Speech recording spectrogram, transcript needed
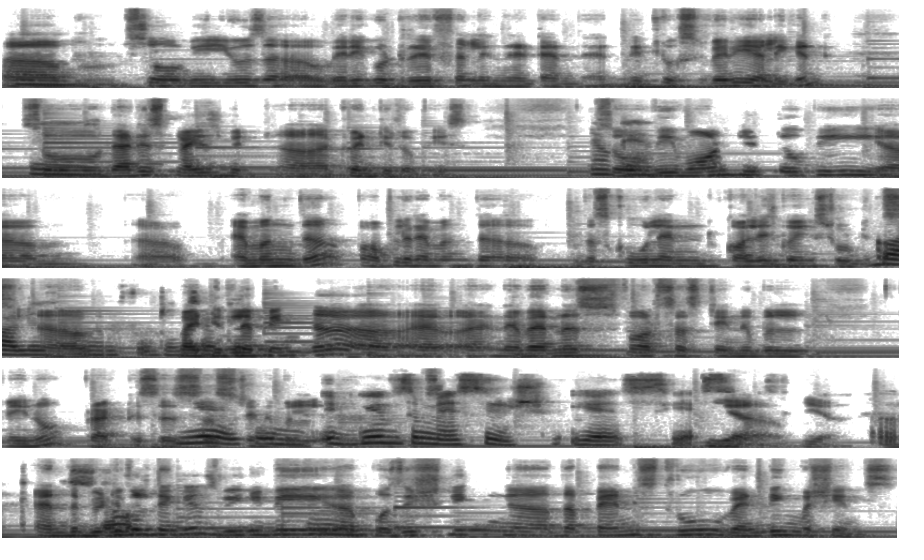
Um, so we use a very good refill in it and, and it looks very elegant so Mm. that is priced with uh, 20 rupees so we want it to be um, uh, among the popular among the the school and college going students college uh, students, by okay. developing the uh, an awareness for sustainable you know practices yes sustainable. it, gives a message. Yes yes yeah yeah. Okay. And the so beautiful thing is we will be uh, hmm, positioning uh, the pens through vending machines.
